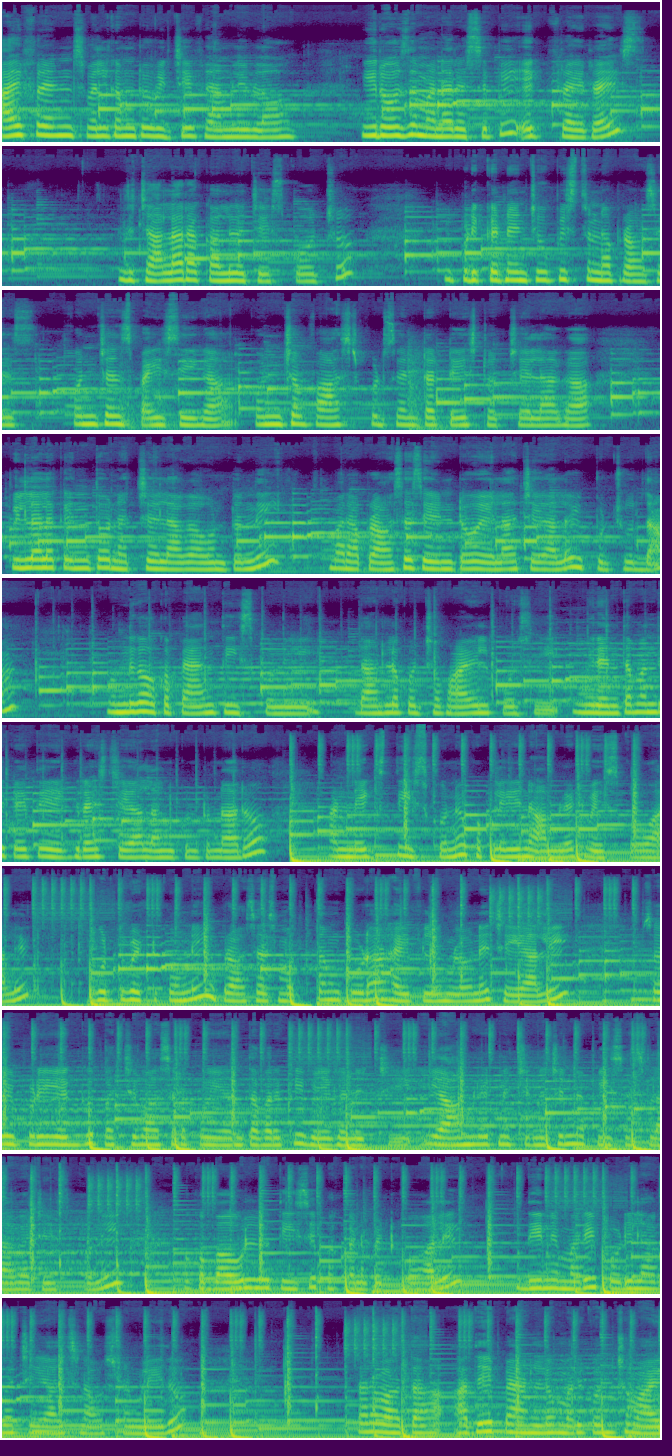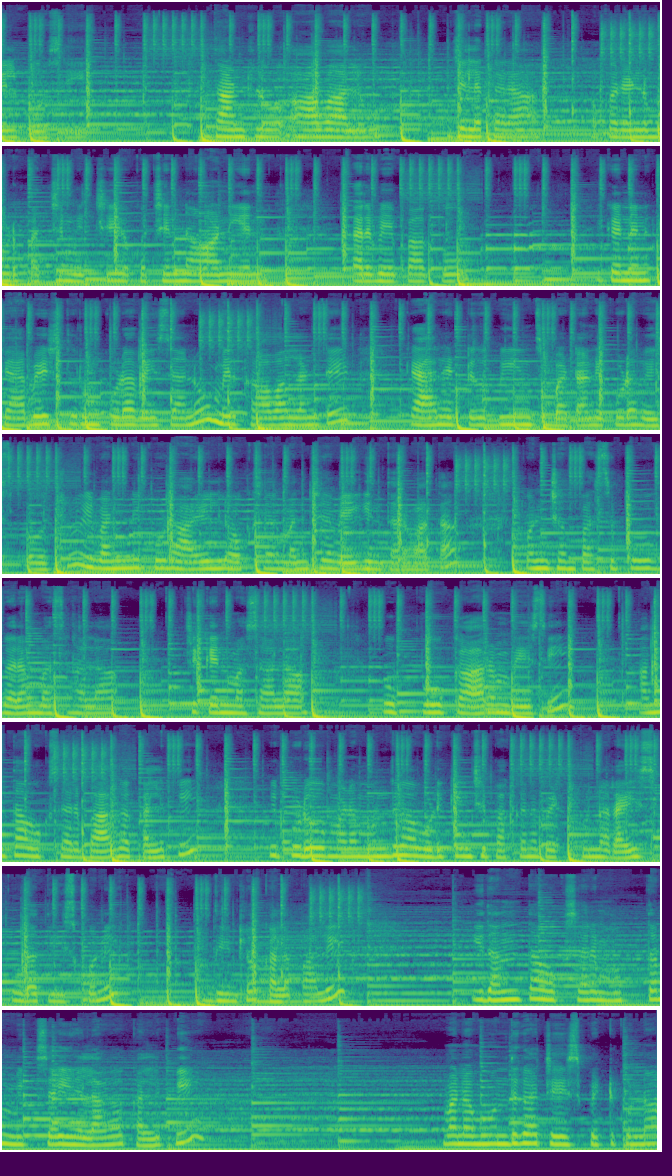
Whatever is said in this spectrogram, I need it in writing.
Hi friends welcome to Vijay family vlog ఈరోజు మన recipe egg fried rice ఇది చాలా రకాలుగా చేసుకోవచ్చు. ఇప్పుడు ఇక్కడ నేను చూపిస్తున్న ప్రాసెస్ కొంచెం స్పైసీగా కొంచెం ఫాస్ట్ ఫుడ్ సెంటర్ టేస్ట్ వచ్చేలాగా పిల్లలకు ఎంతో నచ్చేలాగా ఉంటుంది. మరి ఆ ప్రాసెస్ ఏంటో ఎలా చేయాలో ఇప్పుడు చూద్దాం. ముందుగా ఒక ప్యాన్ తీసుకుని దాంట్లో కొంచెం ఆయిల్ పోసి మీరు ఎంతమందికి అయితే ఎగ్ రైస్ చేయాలనుకుంటున్నారో అండ్ ఎగ్స్ తీసుకొని ఒక ప్లెయిన్ ఆమ్లెట్ వేసుకోవాలి. గుర్తుపెట్టుకోండి ఈ ప్రాసెస్ మొత్తం కూడా హై ఫ్లేమ్లోనే చేయాలి. సో ఇప్పుడు ఈ ఎగ్ పచ్చివాసన పోయేంత వరకు వేగనిచ్చి ఈ ఆమ్లెట్ని చిన్న చిన్న పీసెస్ లాగా చేసుకొని ఒక బౌల్లో తీసి పక్కన పెట్టుకోవాలి. దీన్ని మరీ పొడిలాగా చేయాల్సిన అవసరం లేదు. తర్వాత అదే ప్యాన్లో మరి కొంచెం ఆయిల్ పోసి దాంట్లో ఆవాలు జీలకర్ర ఒక రెండు మూడు పచ్చిమిర్చి ఒక చిన్న ఆనియన్ కరివేపాకు. ఇక్కడ నేను క్యాబేజ్ తురుము కూడా వేశాను. మీరు కావాలంటే క్యారెట్ బీన్స్ బఠానీ కూడా వేసుకోవచ్చు. ఇవన్నీ కూడా ఆయిల్లో ఒకసారి మంచిగా వేగిన తర్వాత కొంచెం పసుపు గరం మసాలా చికెన్ మసాలా ఉప్పు కారం వేసి అంతా ఒకసారి బాగా కలిపి ఇప్పుడు మనం ముందుగా ఉడికించి పక్కన పెట్టుకున్న రైస్ కూడా తీసుకొని దీంట్లో కలపాలి. ఇదంతా ఒకసారి మొత్తం మిక్స్ అయ్యేలాగా కలిపి మనం ముందుగా చేసి పెట్టుకున్న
